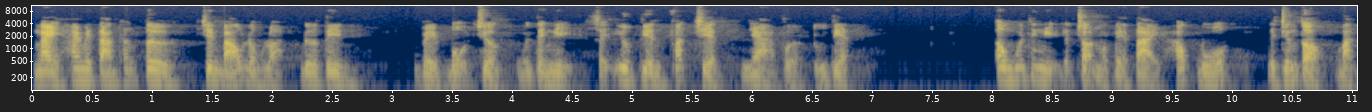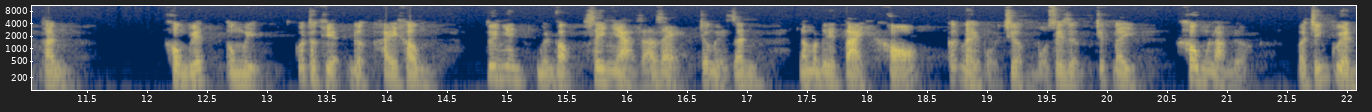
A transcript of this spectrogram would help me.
Ngày 28 tháng 4, trên báo Đồng loạt đưa tin về Bộ trưởng Nguyễn Thanh Nghị sẽ ưu tiên phát triển nhà vừa túi tiền. Ông Nguyễn Thanh Nghị đã chọn một đề tài hóc búa để chứng tỏ bản thân. Không biết ông Nghị có thực hiện được hay không, tuy nhiên nguyện vọng xây nhà giá rẻ cho người dân là một đề tài khó các đầy bộ trưởng Bộ Xây dựng trước đây không làm được và chính quyền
